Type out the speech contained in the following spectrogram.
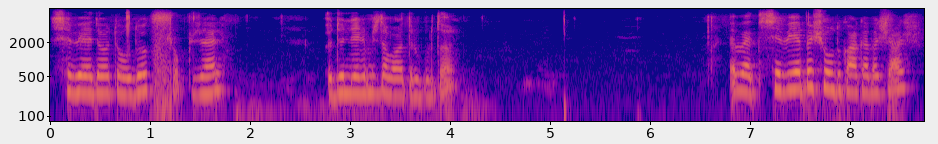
Seviye 4 olduk. Çok güzel. Ödüllerimiz de vardır burada. Evet seviye 5 olduk arkadaşlar.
